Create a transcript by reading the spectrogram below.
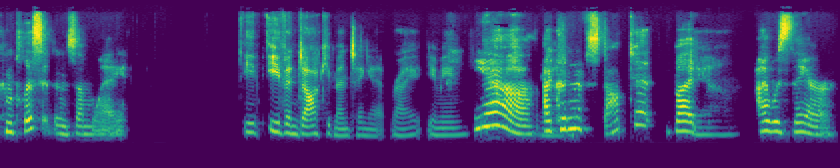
complicit in some way. E- even documenting it, right? You mean? Yeah, yeah. I couldn't have stopped it, but yeah. I was there.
